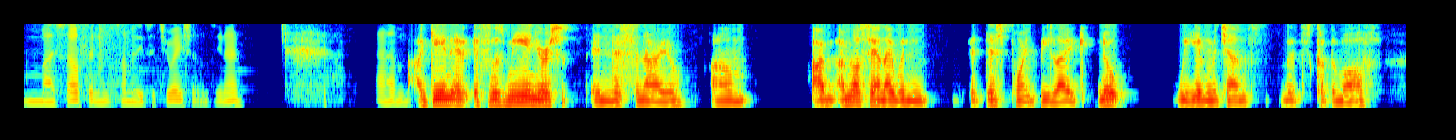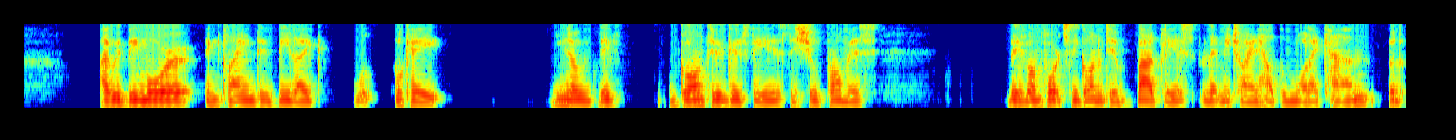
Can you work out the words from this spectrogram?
myself in some of these situations, you know. Um, again, if, if it was me and yours in this scenario, um, I'm, I'm not saying I wouldn't at this point be like, nope, we gave them a chance, let's cut them off. I would be more inclined to be like, well, okay, you know, they've gone through a good phase, they showed promise. They've unfortunately gone into a bad place. Let me try and help them what I can. But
